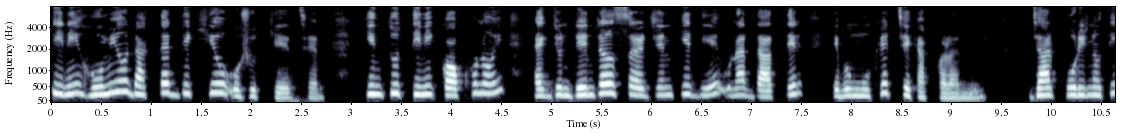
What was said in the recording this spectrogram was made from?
তিনি হোমিও ডাক্তার দেখিয়েও ওষুধ খেয়েছেন। কিন্তু তিনি কখনোই একজন ডেন্টাল সার্জনকে দিয়ে উনার দাঁতের এবং মুখের চেক আপ করাননি। যার পরিণতি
